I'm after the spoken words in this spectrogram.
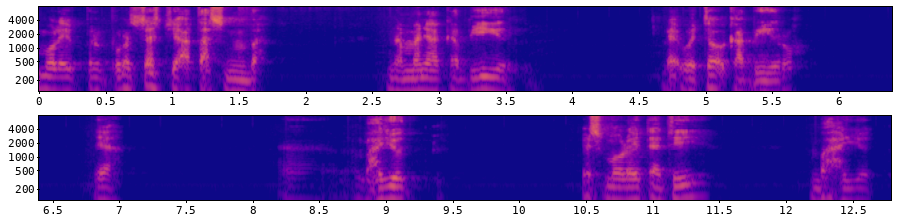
mulai berproses di atas mbah. Namanya kabir. Lek wedok kabiro. Ya. Eh, mbah yud. Wis mulai jadi mbah yud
